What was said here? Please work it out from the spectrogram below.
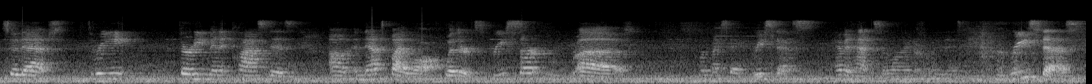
So that's three 30-minute classes, um, and that's by law, whether it's restart, uh, what am I saying, recess, I haven't had it so long, I don't know what it is, recess,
